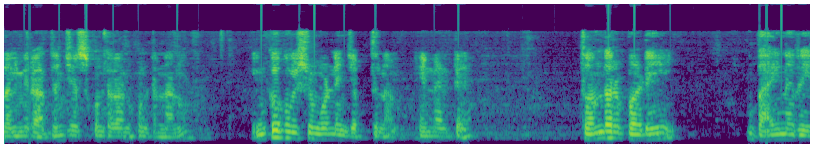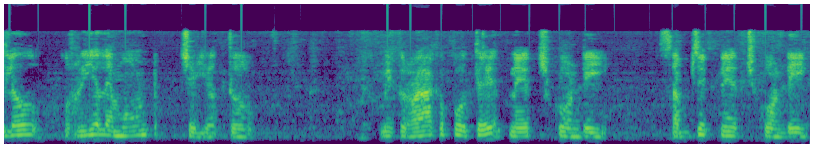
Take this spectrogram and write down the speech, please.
దాన్ని మీరు అర్థం చేసుకుంటారు అనుకుంటున్నాను. ఇంకొక విషయం కూడా నేను చెప్తున్నాను. ఏంటంటే తొందరపడి బైనరీలో రియల్ అమౌంట్ చెయ్యొద్దు. మీకు రాకపోతే నేర్చుకోండి. సబ్జెక్ట్ నేర్చుకోండి.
